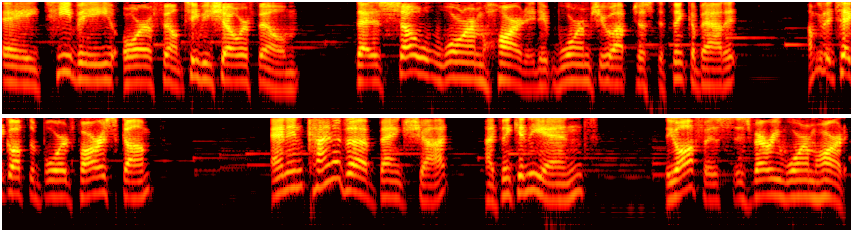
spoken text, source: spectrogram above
a TV or a film, TV show or film that is so warm hearted, it warms you up just to think about it. I'm going to take off the board Forrest Gump. And in kind of a bank shot, I think in the end, The Office is very warm hearted.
